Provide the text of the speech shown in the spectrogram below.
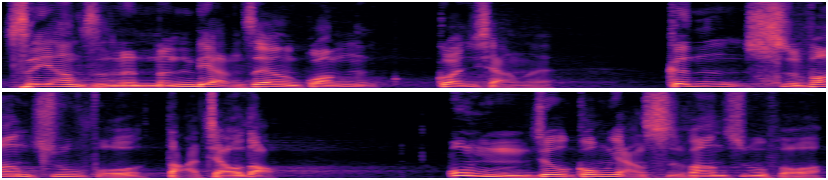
这样子的能量，这样光观想呢，跟十方诸佛打交道，嗡就供养十方诸佛，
